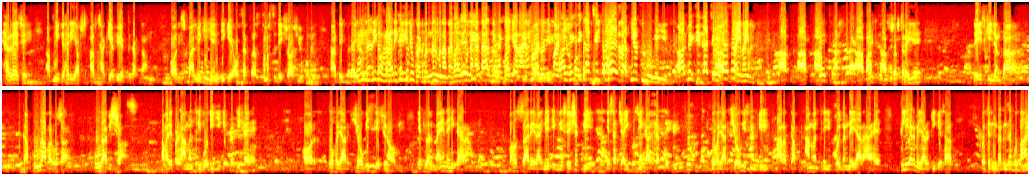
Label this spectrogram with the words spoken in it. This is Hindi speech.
हृदय से अपनी गहरी आस्था की अभिव्यक्त करता हूँ और इस वाल्मीकि जयंती के अवसर पर समस्त देशवासियों को मैं हार्दिक बधाई प्रधानमंत्री को हराने के लिए जो गठबंधन बनाता है वो लगातार बिगड़ता जा रहा है समाजवादी पार्टी का चित्र है सर। शुरू हो गई है। वाल्मीकि जी का चित्र है सर। भाई भाई आप आप आप, आप स्वस्थ रहिए। देश की जनता का पूरा भरोसा पूरा विश्वास हमारे प्रधानमंत्री मोदी जी के प्रति है और 2024 के चुनाव में यह केवल मैं नहीं कह रहा हूँ। बहुत सारे राजनीतिक विश्लेषक भी इस सच्चाई को स्वीकार करते हैं। 2024 में भी भारत का प्रधानमंत्री कोई बनने जा रहा है। क्लियर मेजोरिटी के साथ वो श्री नरेंद्र मोदी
